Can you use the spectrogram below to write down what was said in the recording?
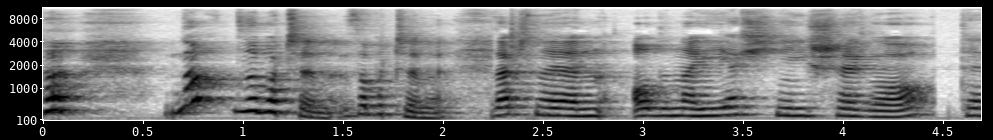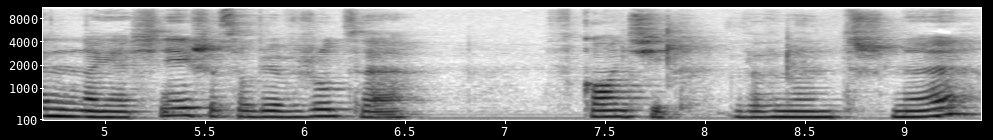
no, zobaczymy, zobaczymy. Zacznę od najjaśniejszego. Ten najjaśniejszy sobie wrzucę kącik wewnętrzny.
